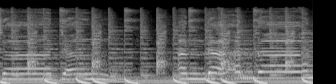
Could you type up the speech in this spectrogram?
cadang anda anda, anda.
